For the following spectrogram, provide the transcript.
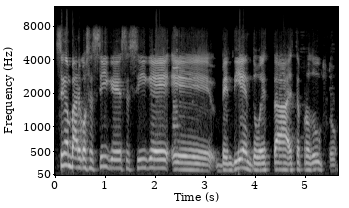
sin embargo, se sigue, se sigue eh, vendiendo esta, este producto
